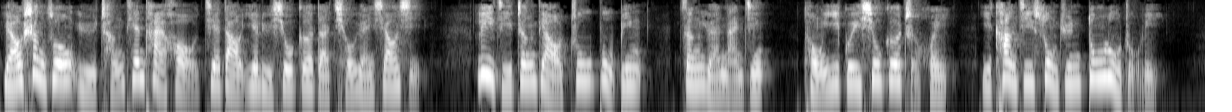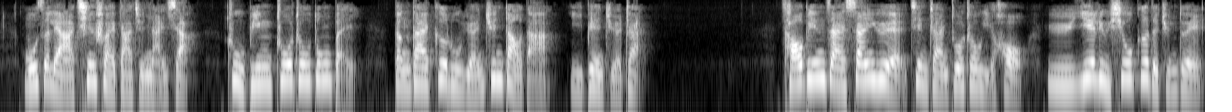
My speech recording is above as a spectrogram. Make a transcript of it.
辽圣宗与承天太后接到耶律休哥的求援消息，立即征调诸步兵增援南京，统一归休哥指挥，以抗击宋军东路主力。母子俩亲率大军南下，驻兵涿州东北，等待各路援军到达，以便决战。曹彬在三月进占涿州以后。与耶律休哥的军队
